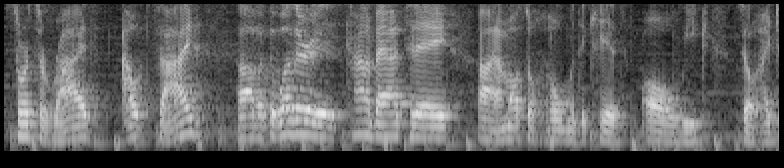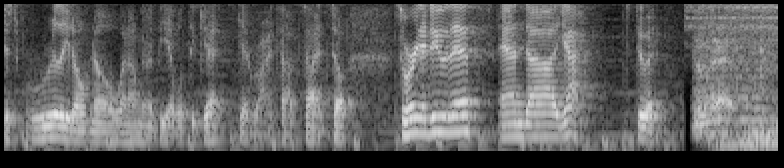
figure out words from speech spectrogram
sorts of rides outside, uh, but the weather is kind of bad today, uh, and I'm also home with the kids all week, so I just really don't know when I'm gonna be able to get, get rides outside. So, so we're gonna do this, and uh, yeah, let's do it.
